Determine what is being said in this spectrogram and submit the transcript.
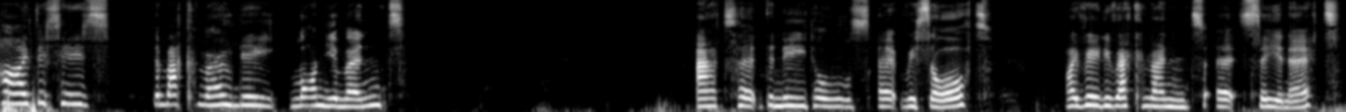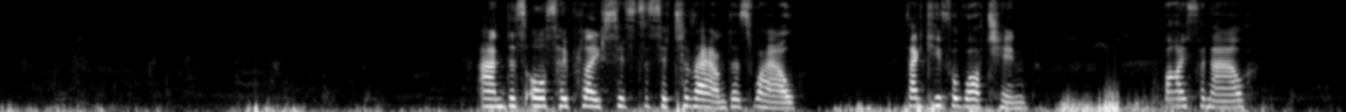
Hi, this is the Marconi Monument at uh, the Needles uh, Resort. I really recommend uh, seeing it. And there's also places to sit around as well. Thank you for watching. Bye for now.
